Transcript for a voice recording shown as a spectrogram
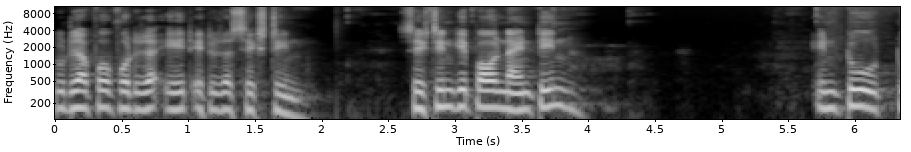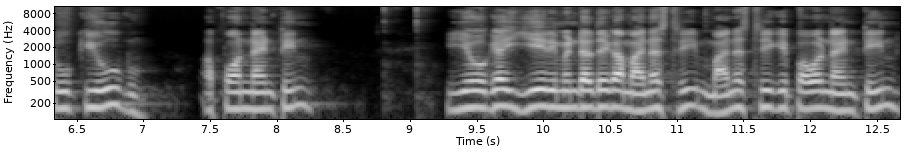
two two four four two eight eight two sixteen sixteen की power nineteen into two cube upon nineteen ये हो गया, ये रिमाइंडर देगा माइनस थ्री माइनस थ्री की power nineteen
